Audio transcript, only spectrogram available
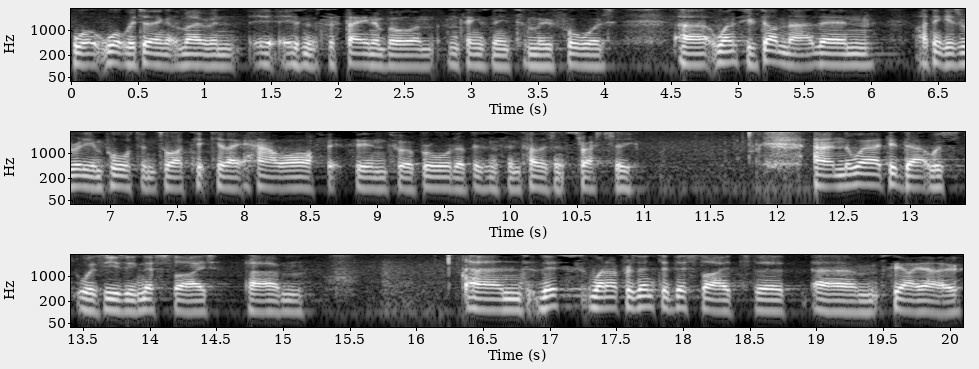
What, what we're doing at the moment isn't sustainable, and, and things need to move forward. Uh, once you've done that, then I think it's really important to articulate how R fits into a broader business intelligence strategy. And the way I did that was was using this slide. Um, and this, when I presented this slide to the um, CIO,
